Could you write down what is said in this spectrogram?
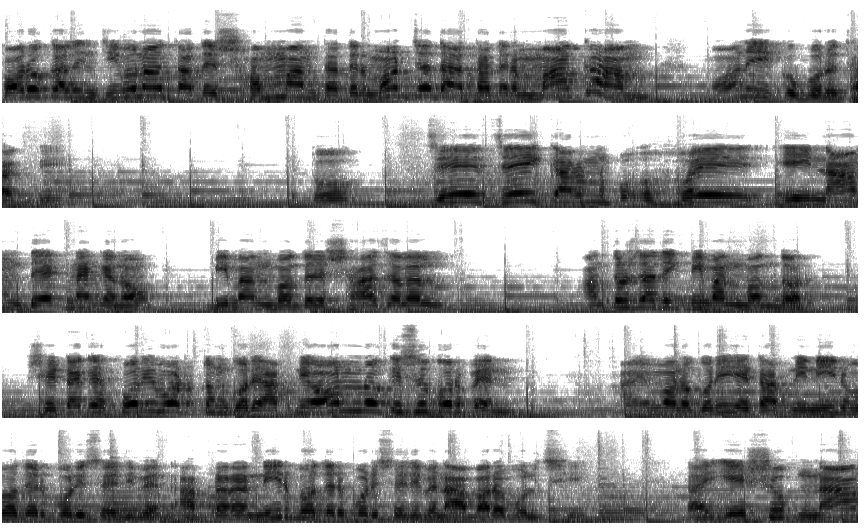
পরকালীন জীবনেও তাদের সম্মান, তাদের মর্যাদা, তাদের মাকাম অনেক উপরে থাকবে। তো যে যেই কারণ হয়ে এই নাম দেখ না কেন, বিমানবন্দরে শাহজালাল, আন্তর্জাতিক বিমানবন্দর, সেটাকে পরিবর্তন করে আপনি অন্য কিছু করবেন। আমি মনে করি এটা আপনি নির্বোধের পরিচয় দিবেন। আপনারা নির্বোধের পরিচয় দিবেন, আবারও বলছি। তাই এসব নাম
